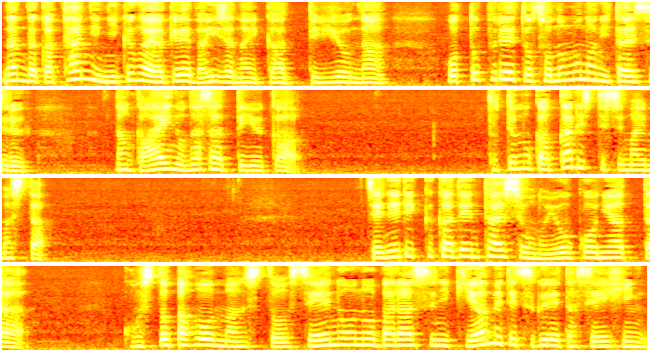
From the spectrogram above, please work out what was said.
なんだか単に肉が焼ければいいじゃないかっていうようなホットプレートそのものに対するなんか愛のなさっていうかとてもがっかりしてしまいました。ジェネリック家電大賞の要項にあったコストパフォーマンスと性能のバランスに極めて優れた製品。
